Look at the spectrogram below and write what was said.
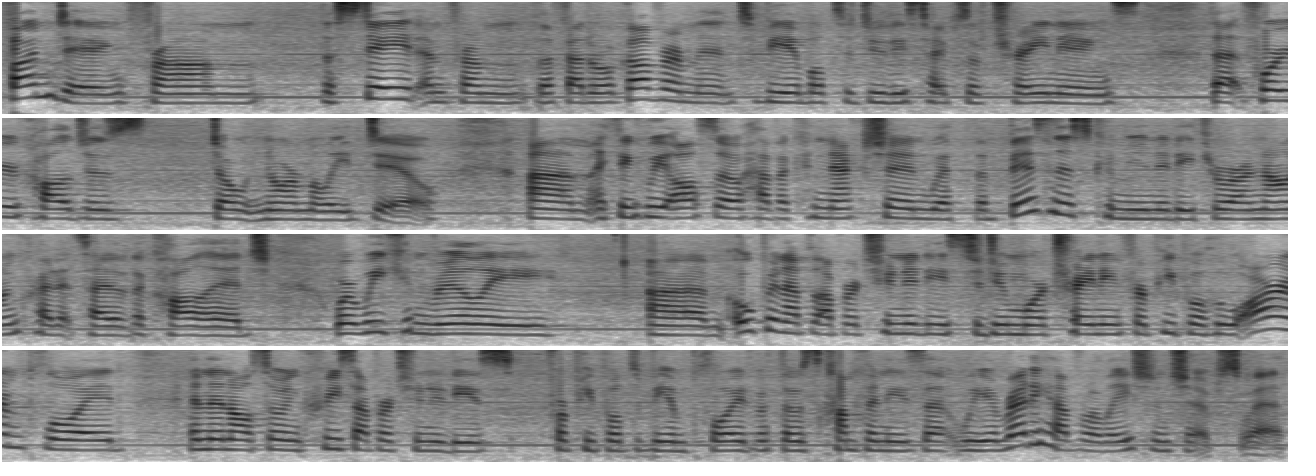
funding from the state and from the federal government to be able to do these types of trainings that four-year colleges don't normally do. Um, I think we also have a connection with the business community through our non-credit side of the college where we can really um, open up opportunities to do more training for people who are employed and then also increase opportunities for people to be employed with those companies that we already have relationships with.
